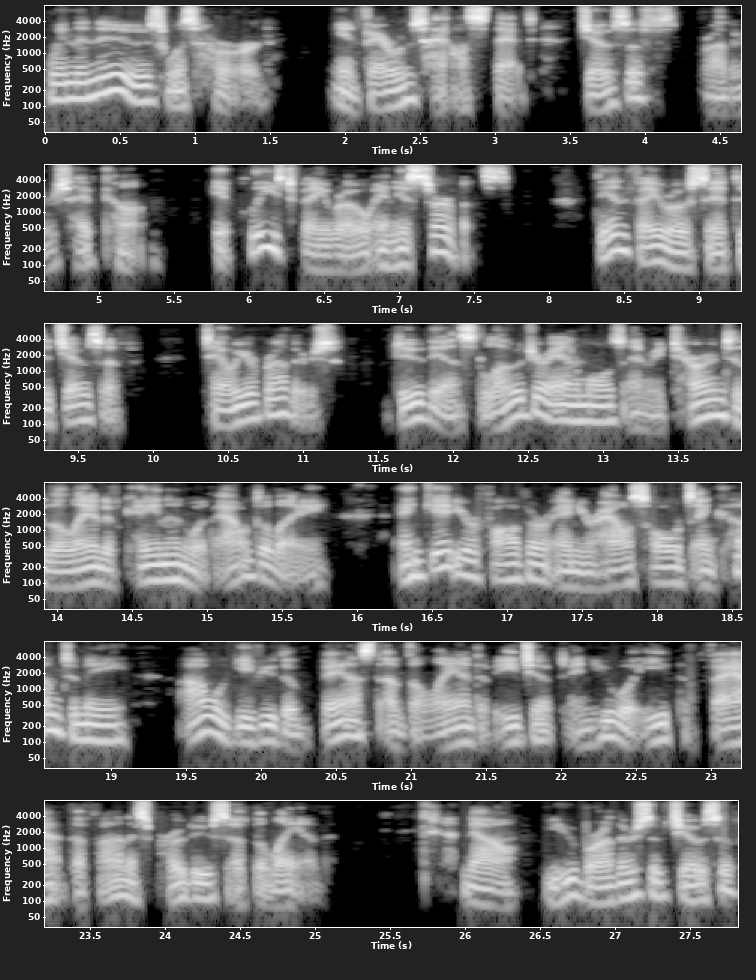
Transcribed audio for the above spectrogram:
When the news was heard in Pharaoh's house that Joseph's brothers had come, it pleased Pharaoh and his servants then Pharaoh said to Joseph, Tell your brothers, do this, load your animals and return to the land of Canaan without delay, and get your father and your households and come to me, I will give you the best of the land of Egypt, and you will eat the fat, the finest produce of the land. Now, you brothers of Joseph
